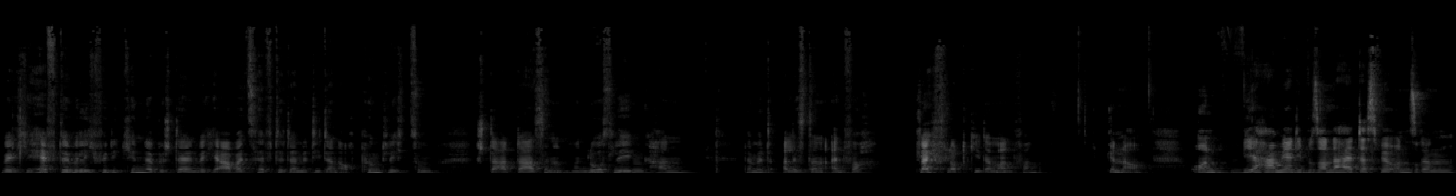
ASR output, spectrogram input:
Welche Hefte will ich für die Kinder bestellen? Welche Arbeitshefte, damit die dann auch pünktlich zum Start da sind und man loslegen kann, damit alles dann einfach gleich flott geht am Anfang. Genau. Und wir haben ja die Besonderheit, dass wir unseren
